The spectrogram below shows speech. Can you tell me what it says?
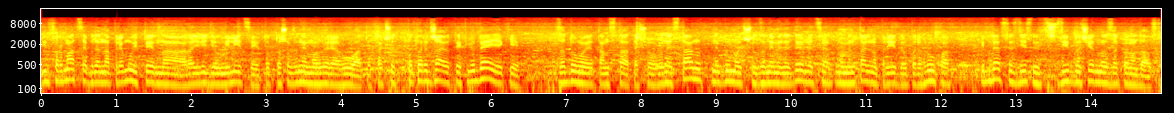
інформація буде напряму йти на райвідділ міліції, тобто, щоб вони могли реагувати. Так що попереджаю тих людей, які задумують там стати, що вони стануть, не думають, що за ними не дивляться. Моментально приїде опергрупа і буде все здійснювати згідно чинного законодавства.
